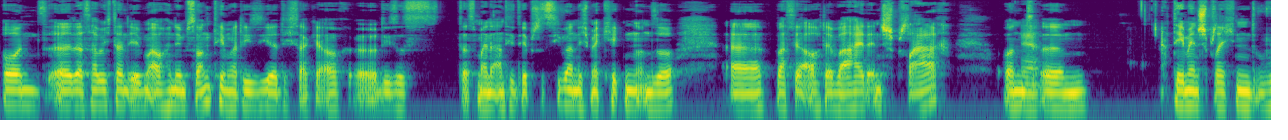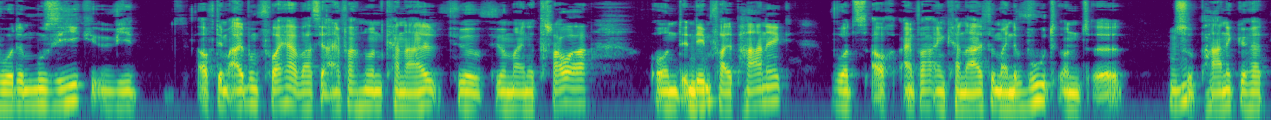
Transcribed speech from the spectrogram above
Und äh, das habe ich dann eben auch in dem Song thematisiert. Ich sag ja auch äh, dieses, dass meine Antidepressiva nicht mehr kicken und so, äh, was ja auch der Wahrheit entsprach. Und ja. ähm, dementsprechend wurde Musik, wie auf dem Album vorher war es ja einfach nur ein Kanal für, für meine Trauer und in dem mhm. Fall Panik wurde es auch einfach ein Kanal für meine Wut und äh, mhm. zu Panik gehört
